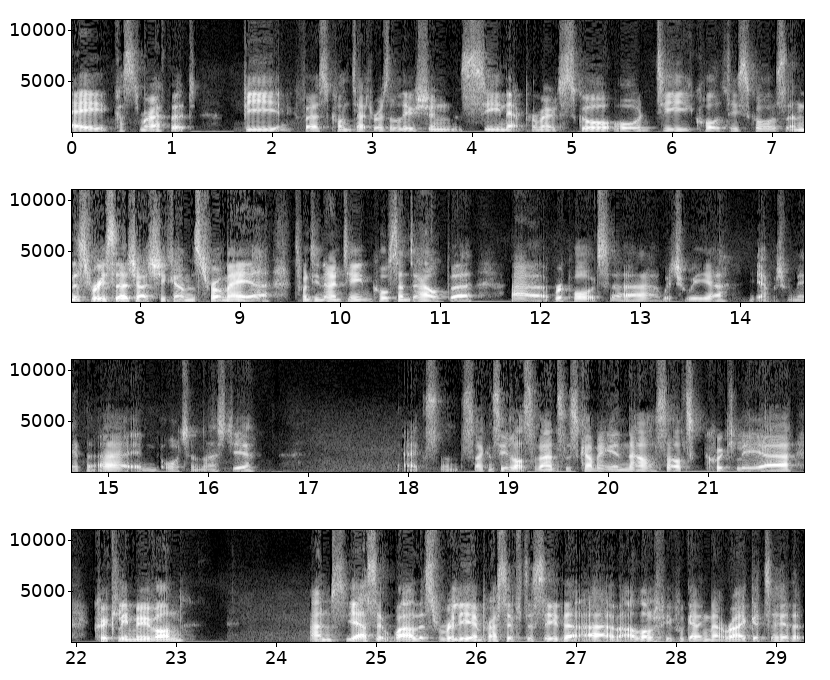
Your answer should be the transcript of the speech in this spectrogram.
A, customer effort, B, first contact resolution, C, net promoter score, or D, quality scores? And this research actually comes from a uh, 2019 call center helper uh, report, uh, which we uh, yeah, which we made in autumn last year. Excellent. So I can see lots of answers coming in now. So I'll quickly uh, quickly move on. And yes, it, wow, it's really impressive to see that uh, a lot of people getting that right. Good to hear that.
